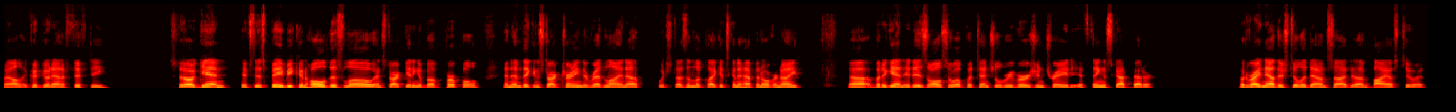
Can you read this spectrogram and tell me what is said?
Well, it could go down to 50. So again, if this baby can hold this low and start getting above purple, and then they can start turning the red line up, which doesn't look like it's going to happen overnight. Uh, but again, it is also a potential reversion trade if things got better. But right now, there's still a downside uh, bias to it,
